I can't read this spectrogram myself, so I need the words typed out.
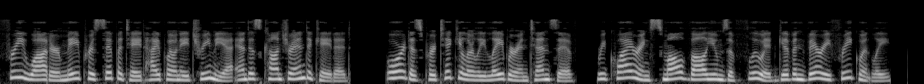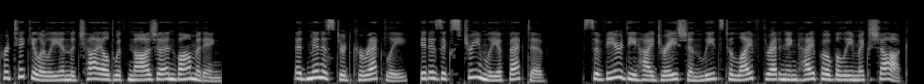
Free water may precipitate hyponatremia and is contraindicated. ORT is particularly labor intensive, requiring small volumes of fluid given very frequently, particularly in the child with nausea and vomiting. Administered correctly, it is extremely effective. Severe dehydration leads to life threatening hypovolemic shock.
